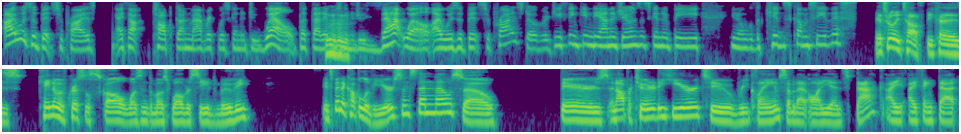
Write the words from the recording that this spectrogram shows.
I was a bit surprised. I thought Top Gun Maverick was going to do well, but that it was mm-hmm. going to do that well, I was a bit surprised over. Do you think Indiana Jones is going to be, you know, will the kids come see this? It's really tough because Kingdom of Crystal Skull wasn't the most well received movie. It's been a couple of years since then, though, so there's an opportunity here to reclaim some of that audience back. I, I think that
